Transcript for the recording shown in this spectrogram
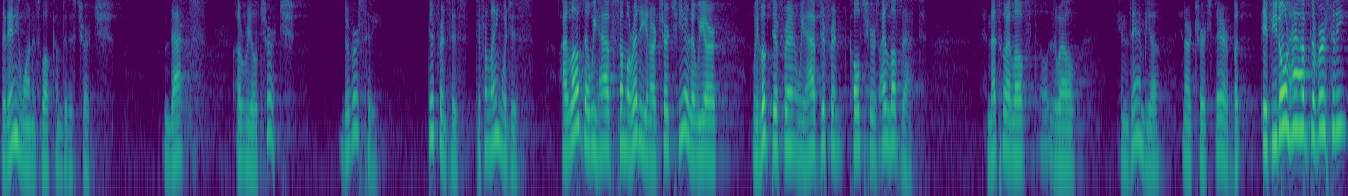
that anyone is welcome to this church. That's a real church. Diversity, differences, different languages. I love that we have some already in our church here that we are we look different, we have different cultures. I love that. And that's what I loved as well in Zambia, in our church there. But if you don't have diversity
